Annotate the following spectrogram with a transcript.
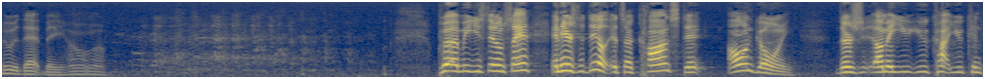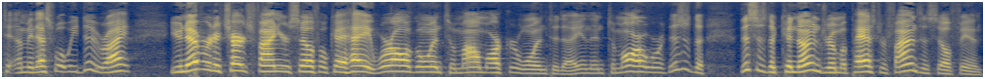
Who would that be? I don't know. but I mean, you see what I'm saying? And here's the deal: it's a constant, ongoing. There's, I mean, you, you, you can, I mean, that's what we do, right? You never at a church find yourself, okay, hey, we're all going to mile marker one today, and then tomorrow we're this is the this is the conundrum a pastor finds himself in.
